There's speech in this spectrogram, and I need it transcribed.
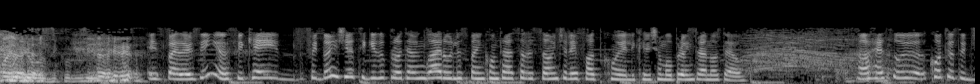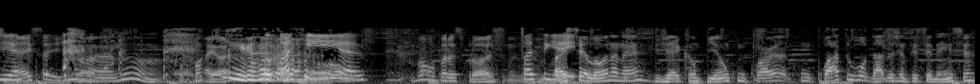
curioso, inclusive. Spoilerzinho, eu fiquei. Fui dois dias seguidos pro hotel em Guarulhos pra encontrar a seleção e tirei foto com ele, que ele chamou pra eu entrar no hotel. O resto, conta outro dia. É isso aí, mano. Mano, Maior. fofoquinha. Fofoquinhas. Vamos para os próximos. Pode seguir aí. Barcelona, né, já é campeão com, qua- com quatro rodadas de antecedência.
